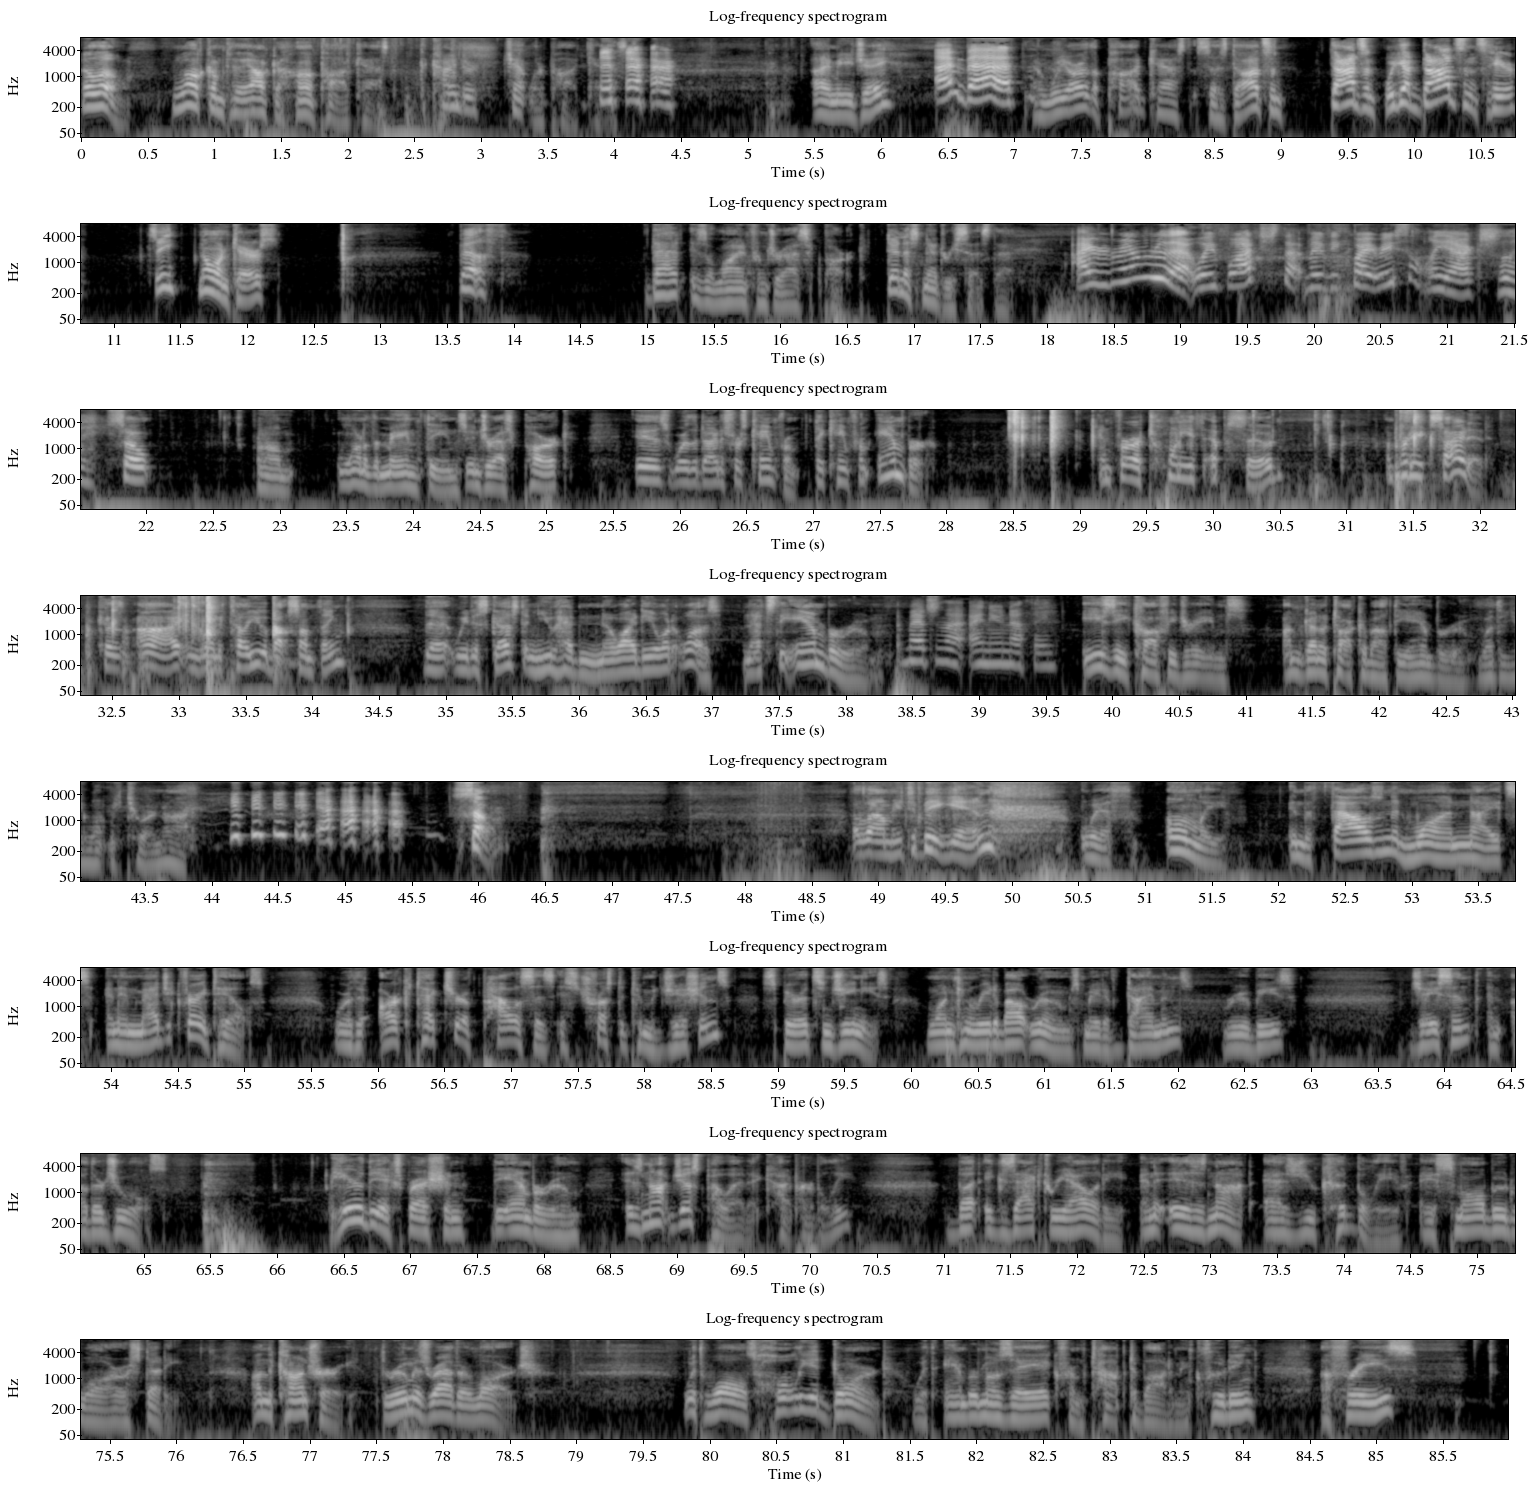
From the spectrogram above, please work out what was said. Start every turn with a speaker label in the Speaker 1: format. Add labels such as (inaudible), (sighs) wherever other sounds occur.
Speaker 1: Hello. Welcome to the Alcohol Podcast, the kinder, gentler podcast. (laughs) I'm EJ,
Speaker 2: I'm Beth.
Speaker 1: and we are the podcast that says Dodgson. Dodgson! We got Dodgsons here! See? No one cares. Beth, that is a line from Jurassic Park. Dennis Nedry says that.
Speaker 2: I remember that. We've watched that movie quite recently, actually.
Speaker 1: So, um, one of the main themes in Jurassic Park is where the dinosaurs came from. They came from amber. And for our 20th episode, I'm pretty excited because I am going to tell you about something that we discussed and you had no idea what it was. And that's the Amber Room.
Speaker 2: Imagine that. I knew nothing.
Speaker 1: Easy coffee dreams. I'm going to talk about the Amber Room, whether you want me to or not. (laughs) so, allow me to begin with only in the thousand and one nights and in magic fairy tales, where the architecture of palaces is trusted to magicians, spirits, and genies, one can read about rooms made of diamonds, rubies, jacinth, and other jewels. (clears throat) Here, the expression, the Amber Room, is not just poetic hyperbole, but exact reality, and it is not, as you could believe, a small boudoir or study. On the contrary, the room is rather large, with walls wholly adorned with amber mosaic from top to bottom, including a frieze.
